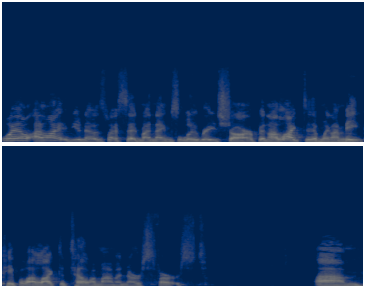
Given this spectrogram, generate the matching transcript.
Well, I like, you know, as I said, my name's Lou Reed Sharp, and I like to, when I meet people, I like to tell them I'm a nurse first. Um,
